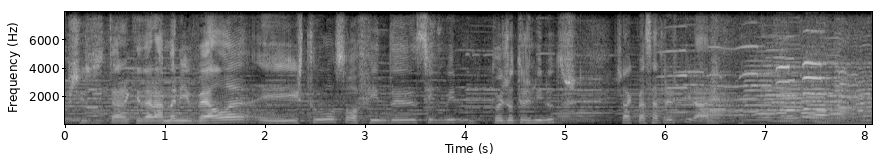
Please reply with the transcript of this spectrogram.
Preciso estar aqui a dar à manivela e isto só ao fim de 5 minutos, 2 ou 3 minutos já começa a transpirar.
